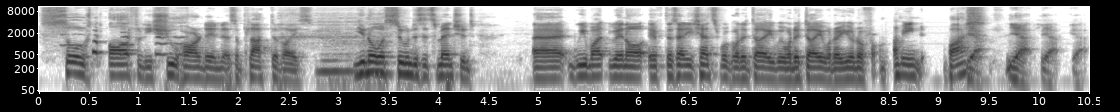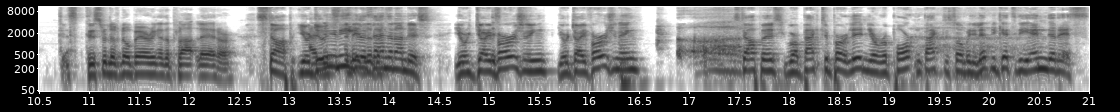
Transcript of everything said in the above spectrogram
so awfully shoehorned in as a plot device. You know, as soon as it's mentioned, uh, we want, you know, if there's any chance we're going to die, we want to die with our uniform. I mean, what? Yeah, yeah, yeah, yeah. This, this will have no bearing on the plot later. Stop. You're And doing an eagle the- on this. You're diversioning. You're diversioning. Stop it. We're back to Berlin. You're reporting back to somebody. Let me get to the end of this.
